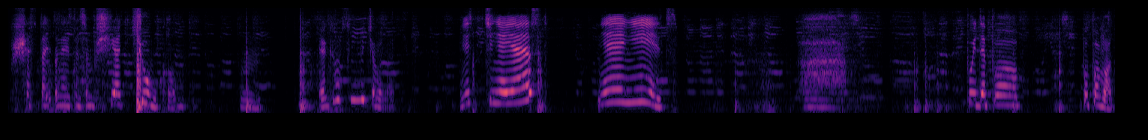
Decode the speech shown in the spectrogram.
Przestań, ona jest naszą przyjaciółką. Hmm. Jak ją stąd wyciągnąć? Nic ci nie jest? Nie, nic. Pójdę po, po pomoc.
